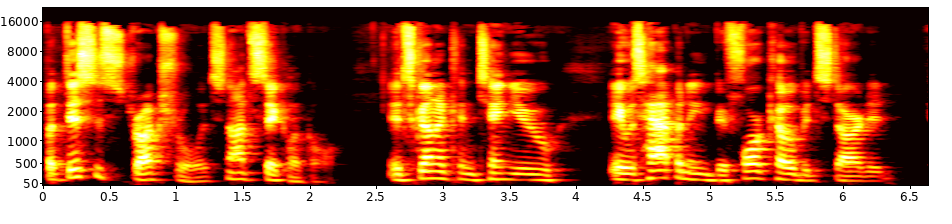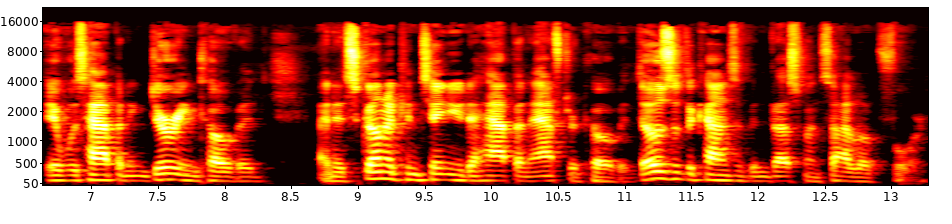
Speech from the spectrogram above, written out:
but this is structural. It's not cyclical. It's going to continue. It was happening before COVID started. It was happening during COVID, and it's going to continue to happen after COVID. Those are the kinds of investments I look for.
